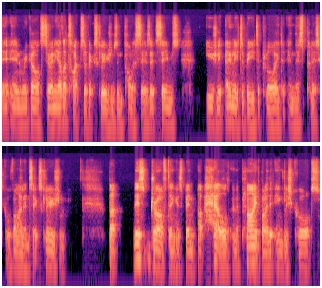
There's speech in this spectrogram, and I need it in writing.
in regards to any other types of exclusions in policies. It seems usually only to be deployed in this political violence exclusion. But this drafting has been upheld and applied by the English courts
